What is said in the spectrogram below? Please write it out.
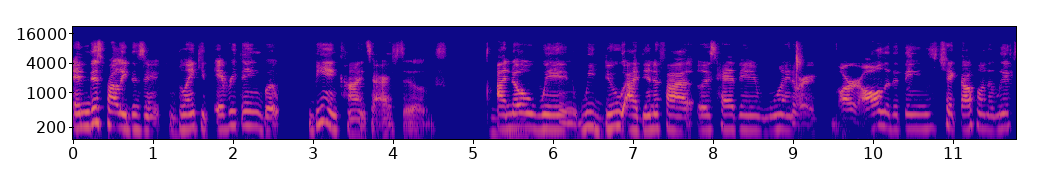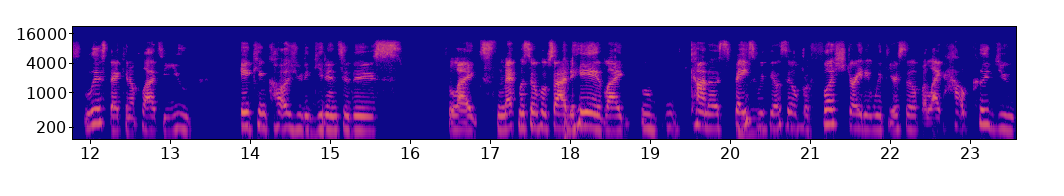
and this probably doesn't blanket everything, but being kind to ourselves. Mm-hmm. I know when we do identify us having one or or all of the things checked off on the list list that can apply to you, it can cause you to get into this like smack myself upside the head, like kind of space mm-hmm. with yourself or frustrated with yourself or like, how could you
